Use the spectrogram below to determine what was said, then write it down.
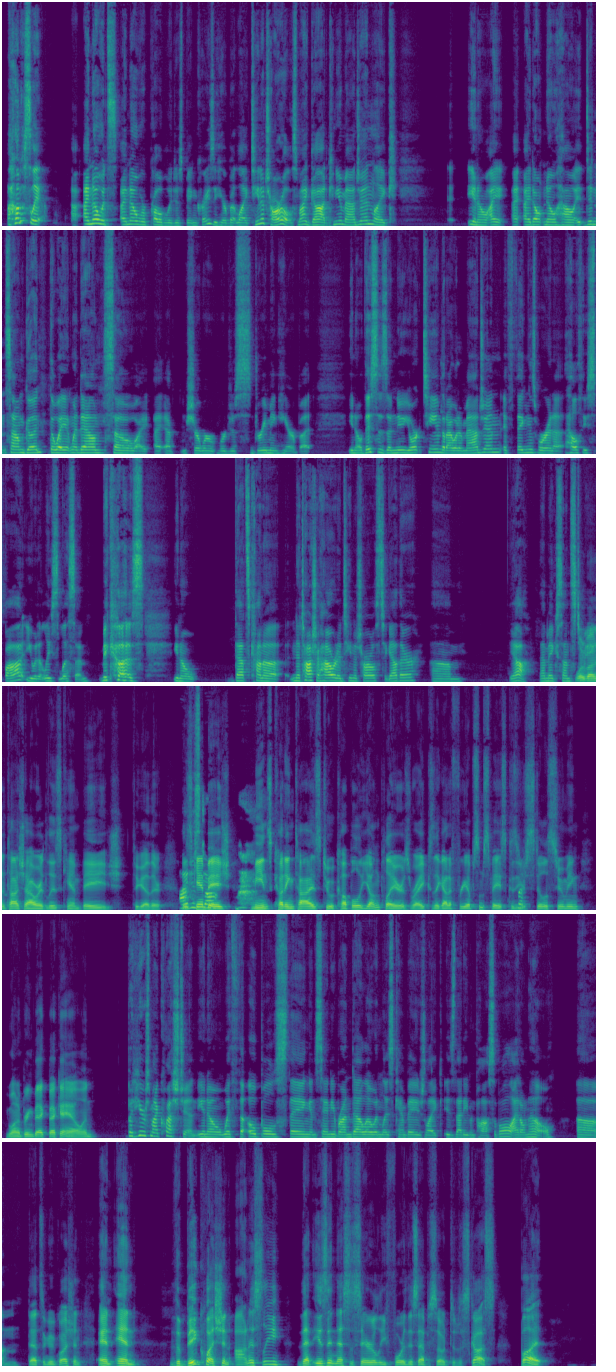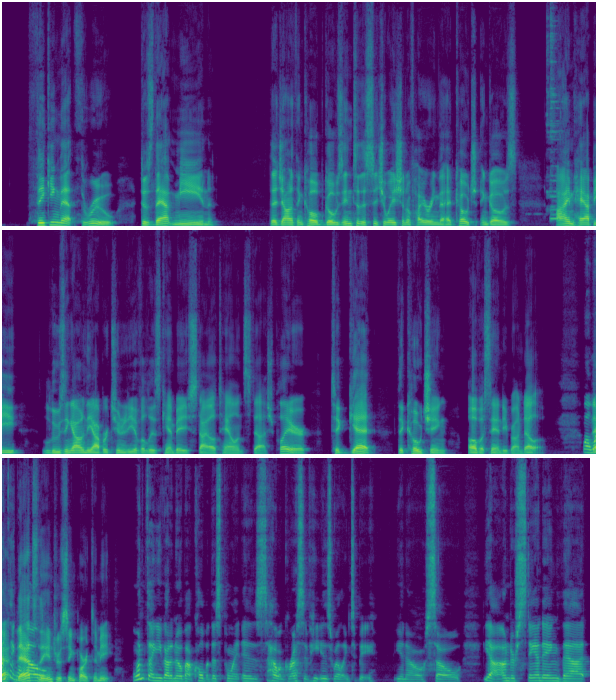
honestly, I know it's I know we're probably just being crazy here, but like Tina Charles, my God, can you imagine? Like, you know, I, I, I don't know how it didn't sound good the way it went down, so I, I am sure we're we're just dreaming here, but you know, this is a New York team that I would imagine if things were in a healthy spot, you would at least listen because, you know, that's kind of Natasha Howard and Tina Charles together. Um, yeah, that makes sense. What about me. Natasha Howard, Liz Cambage together? Liz Cambage means cutting ties to a couple young players, right? Because they got to free up some space because you're still assuming you want to bring back Becca Allen. But here's my question, you know, with the Opals thing and Sandy Brondello and Liz Cambage, like, is that even possible? I don't know. Um, That's a good question. And and the big question, honestly, that isn't necessarily for this episode to discuss, but thinking that through, does that mean that Jonathan Kolb goes into the situation of hiring the head coach and goes, I'm happy losing out on the opportunity of a Liz Cambage style talent stash player to get the coaching of a Sandy Brondello. Well, one that, thing that's know, the interesting part to me one thing you got to know about Kolb at this point is how aggressive he is willing to be. You know, so yeah, understanding that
